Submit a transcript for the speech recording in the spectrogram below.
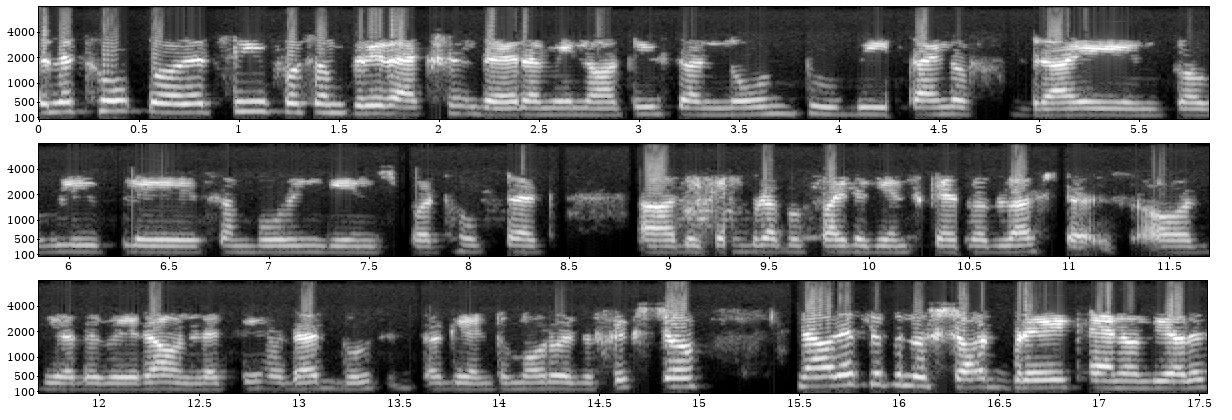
So let's hope, uh, let's see for some great action there. I mean, Northeast are known to be kind of dry and probably play some boring games, but hope that uh, they can put up a fight against Kerala Blasters or the other way around. Let's see how that goes. Again, tomorrow is a fixture. Now let's flip into a short break, and on the other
